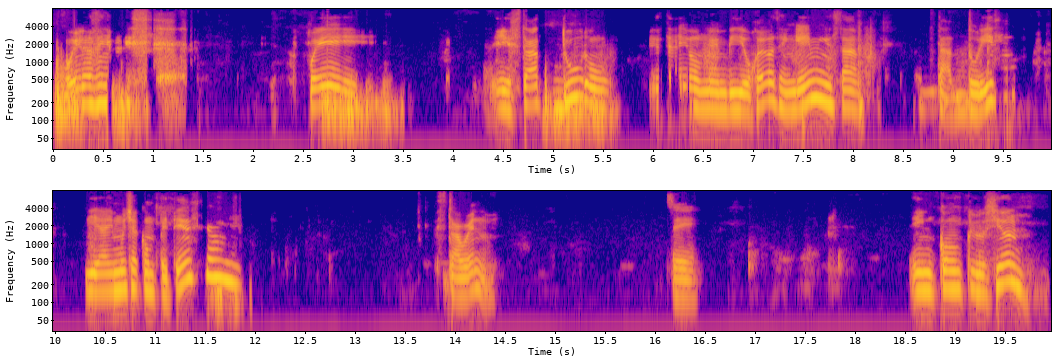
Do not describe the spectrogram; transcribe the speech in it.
Bueno, señores, fue, está duro este año en videojuegos, en gaming, está, está durísimo y hay mucha competencia. Está bueno. Sí. En conclusión,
